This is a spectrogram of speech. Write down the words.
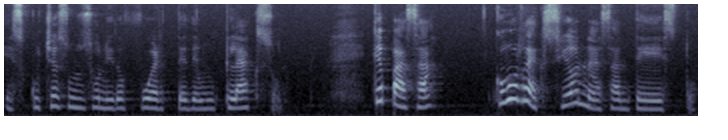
escuchas un sonido fuerte de un claxon. ¿Qué pasa? ¿Cómo reaccionas ante esto?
